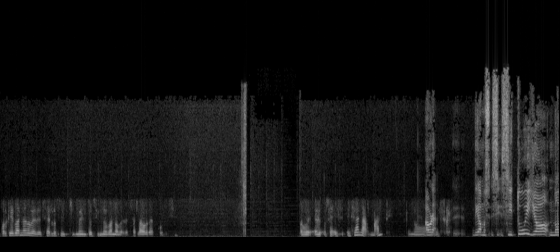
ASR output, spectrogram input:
¿Por qué van a obedecer los instrumentos y no van a obedecer la orden judicial? Eh, o sea, es, alarmante. Que no Ahora, eh, digamos, si, tú y yo no,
